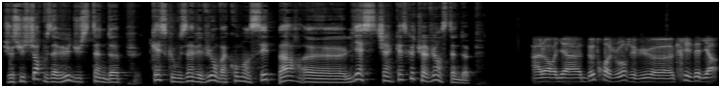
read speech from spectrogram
Je suis sûr que vous avez vu du stand-up. Qu'est-ce que vous avez vu? On va commencer par euh, Lies. Tiens, qu'est-ce que tu as vu en stand-up Alors il y a deux trois jours, j'ai vu euh, Chris Delia.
